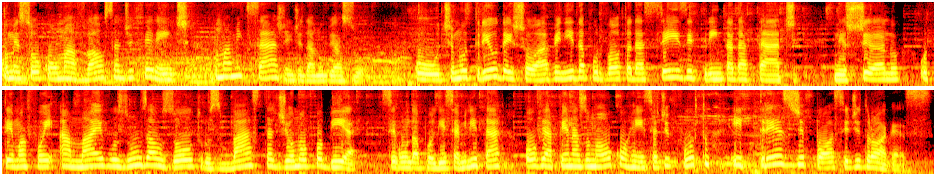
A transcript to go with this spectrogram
começou com uma valsa diferente, uma mixagem de Danúbio Azul. O último trio deixou a avenida por volta das 6h30 da tarde. Neste ano, o tema foi Amai-vos uns aos outros, basta de homofobia. Segundo a Polícia Militar, houve apenas uma ocorrência de furto e três de posse de drogas.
